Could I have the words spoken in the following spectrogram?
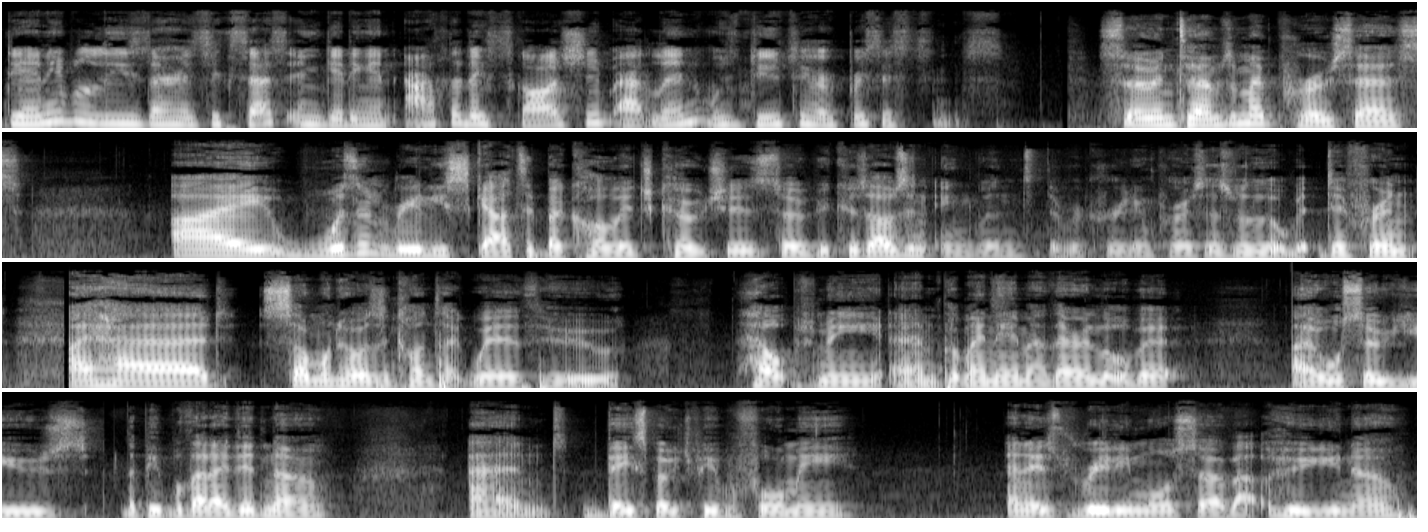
Danny believes that her success in getting an athletic scholarship at Lynn was due to her persistence. So, in terms of my process, I wasn't really scouted by college coaches, so because I was in England, the recruiting process was a little bit different. I had someone who I was in contact with who helped me and put my name out there a little bit. I also used the people that I did know, and they spoke to people for me, and it's really more so about who you know.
